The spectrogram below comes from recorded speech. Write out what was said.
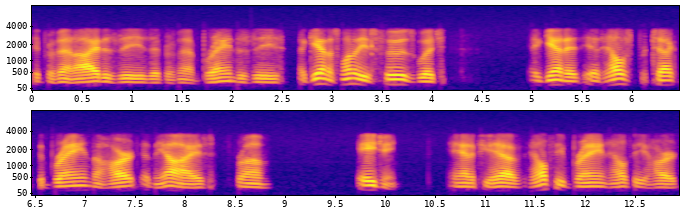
they prevent eye disease. They prevent brain disease. Again, it's one of these foods which, again, it, it helps protect the brain, the heart, and the eyes from aging. And if you have healthy brain, healthy heart,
